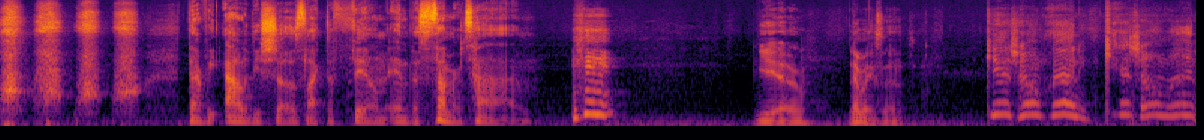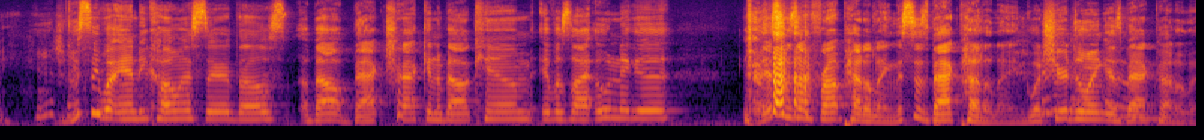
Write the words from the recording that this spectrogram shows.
that reality shows like to film in the summertime. Yeah, that makes sense. Get your money, get your money. Get your You see what Andy Cohen said though about backtracking about Kim? It was like, oh nigga, this isn't front pedaling. This is backpedaling. What you're doing is backpedaling.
